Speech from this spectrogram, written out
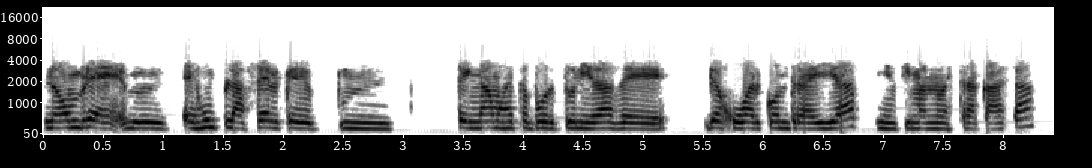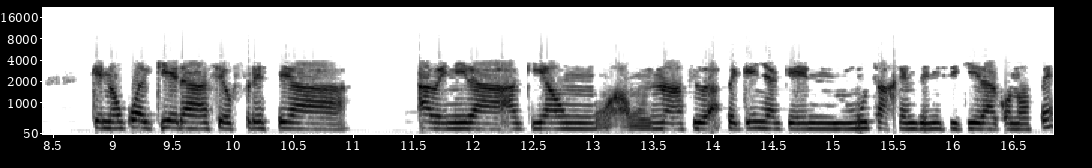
No, hombre, mm, es un placer que mm, tengamos esta oportunidad de, de jugar contra ellas y encima en nuestra casa, que no cualquiera se ofrece a, a venir a- aquí a, un- a una ciudad pequeña que mucha gente ni siquiera conoce.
